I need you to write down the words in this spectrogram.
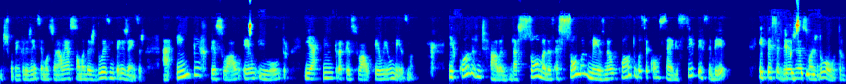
desculpa, a inteligência emocional é a soma das duas inteligências. A interpessoal, eu e o outro, e a intrapessoal, eu e eu mesma. E quando a gente fala da soma, das, é soma mesmo, é o quanto você consegue se perceber e perceber as reações do outro.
